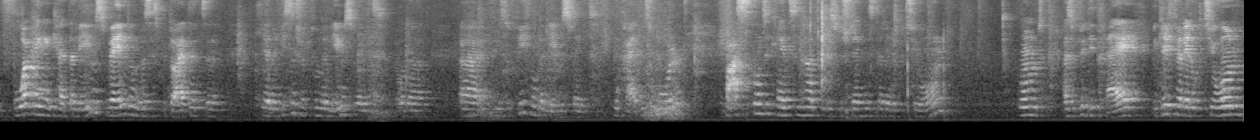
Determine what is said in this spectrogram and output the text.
die Vorgängigkeit der Lebenswelt und was es bedeutet, äh, hier eine Wissenschaft von der Lebenswelt oder äh, eine Philosophie von der Lebenswelt betreiben zu wollen, was Konsequenzen hat für das Verständnis der Reduktion und also für die drei Begriffe Reduktion,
